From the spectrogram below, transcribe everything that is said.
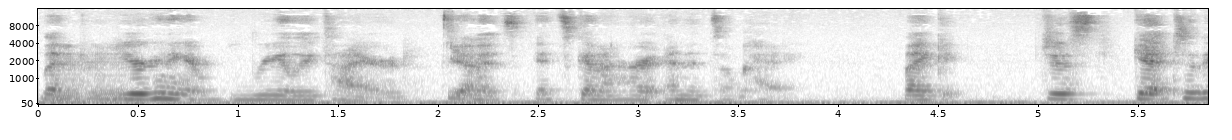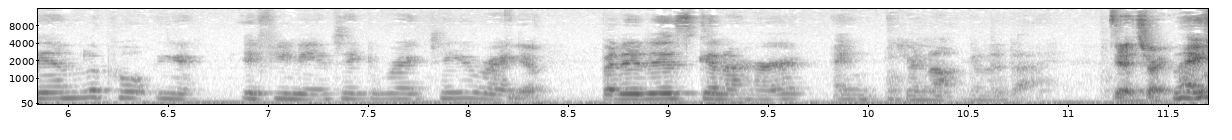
Like Mhm. you're gonna get really tired, Yeah. and it's it's gonna hurt, and it's okay. Like just get to the end of the pool. If you need to take a break, take a break. Yep. But it is gonna hurt, and you're not gonna die. That's right. Like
